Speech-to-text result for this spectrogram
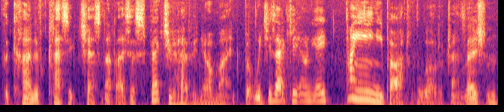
the kind of classic chestnut I suspect you have in your mind, but which is actually only a tiny part of the world of translation,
